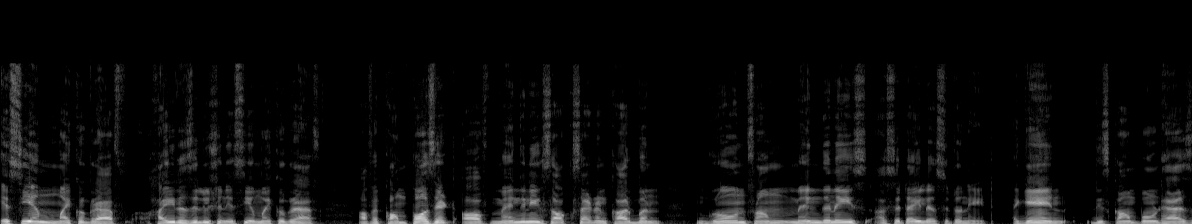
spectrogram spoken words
SEM micrograph high resolution SEM micrograph of a composite of manganese oxide and carbon grown from manganese acetyl acetonate. Again this compound has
